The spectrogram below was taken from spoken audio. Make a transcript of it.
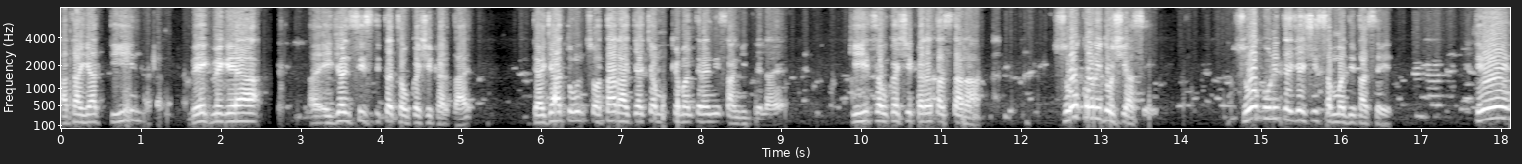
आता या तीन वेगवेगळ्या एजन्सीज तिथं चौकशी करतायत. त्याच्यातून स्वतः राज्याच्या मुख्यमंत्र्यांनी सांगितलेलं आहे की ही चौकशी करत असताना जो कोणी दोषी असेल जो कोणी त्याच्याशी संबंधित असेल ते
